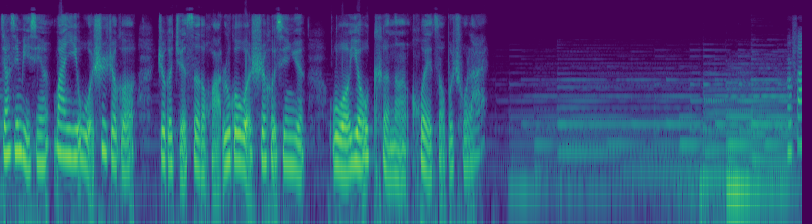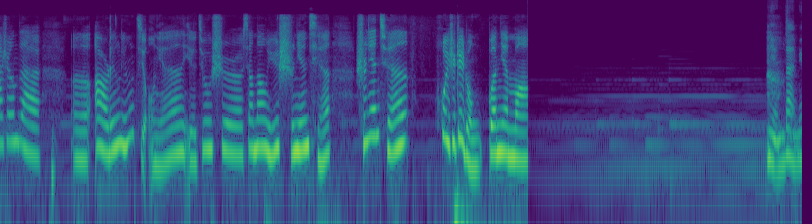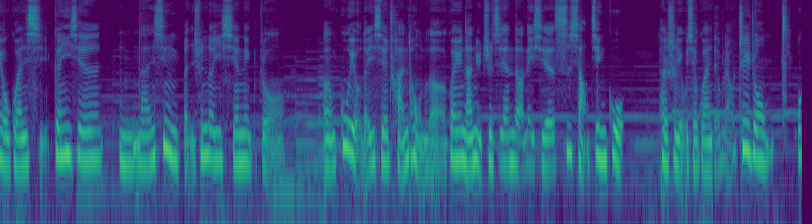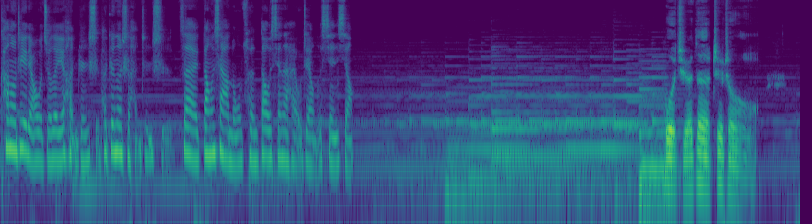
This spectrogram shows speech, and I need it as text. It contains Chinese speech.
将心比心，万一我是这个这个角色的话，如果我是何心玉，我有可能会走不出来。而发生在呃二零零九年，也就是相当于十年前，十年前会是这种观念吗？年代没有关系，跟一些嗯男性本身的一些那种嗯固有的一些传统的关于男女之间的那些思想禁锢，它是有一些关系不了。这种我看到这一点，我觉得也很真实，它真的是很真实，在当下农村到现在还有这样的现象。我觉得这种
